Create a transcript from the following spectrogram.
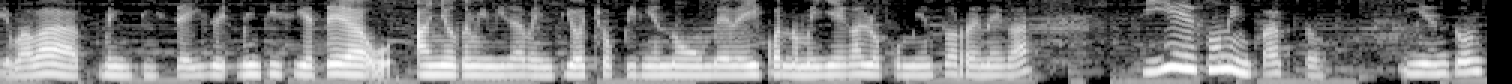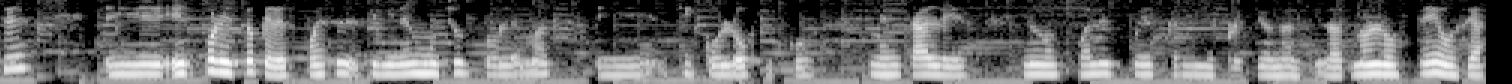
llevaba 26, 27 años de mi vida, 28 pidiendo un bebé y cuando me llega lo comienzo a renegar, sí es un impacto. Y entonces eh, es por esto que después se, vienen muchos problemas eh, psicológicos, mentales, en los cuales puedes caer en depresión, ansiedad, no lo sé, o sea,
